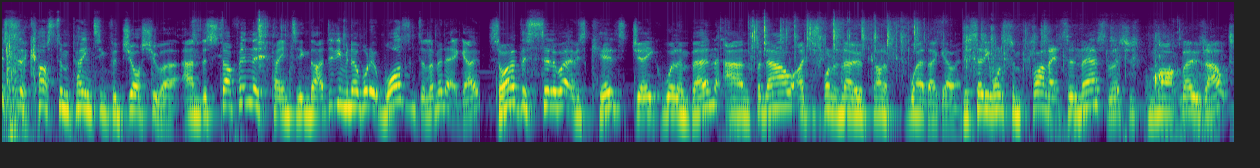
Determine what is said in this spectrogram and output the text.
This is a custom painting for Joshua, and the stuff in this painting that I didn't even know what it was until a minute ago. So I have this silhouette of his kids, Jake, Will, and Ben, and for now, I just want to know kind of where they're going. He said he wants some planets in there, so let's just mark those out.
